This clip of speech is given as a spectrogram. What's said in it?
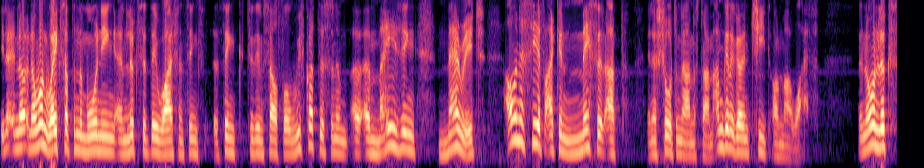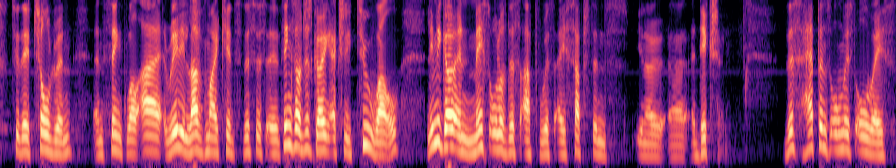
You know, no, no one wakes up in the morning and looks at their wife and thinks, think to themselves, well, we've got this an, amazing marriage. I want to see if I can mess it up in a short amount of time. I'm going to go and cheat on my wife. And no one looks to their children and think, well, I really love my kids. This is uh, things are just going actually too well. Let me go and mess all of this up with a substance, you know, uh, addiction. This happens almost always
